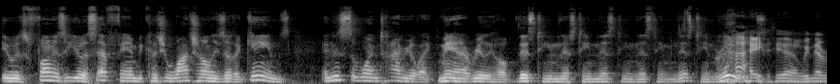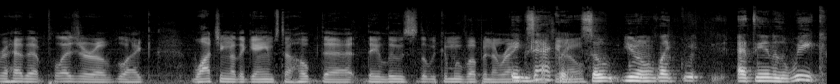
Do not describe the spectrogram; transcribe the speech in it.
it was fun as a USF fan because you're watching all these other games, and this is the one time you're like, man, I really hope this team, this team, this team, this team, and this team lose. Right. Yeah, we never had that pleasure of like watching other games to hope that they lose so that we can move up in the rankings. Exactly. You know? So you know, like w- at the end of the week,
